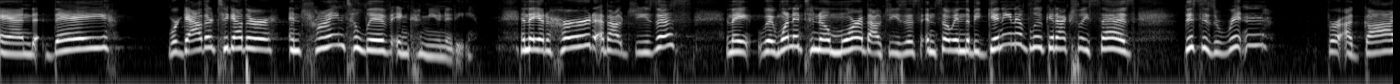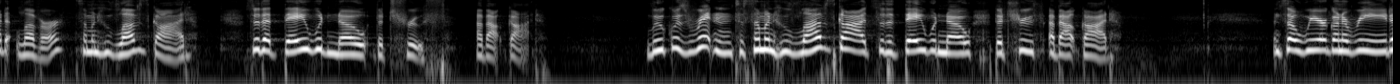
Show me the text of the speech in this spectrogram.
and they were gathered together and trying to live in community. And they had heard about Jesus, and they, they wanted to know more about Jesus. And so in the beginning of Luke, it actually says, This is written for a God lover, someone who loves God, so that they would know the truth about God. Luke was written to someone who loves God so that they would know the truth about God. And so we're going to read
